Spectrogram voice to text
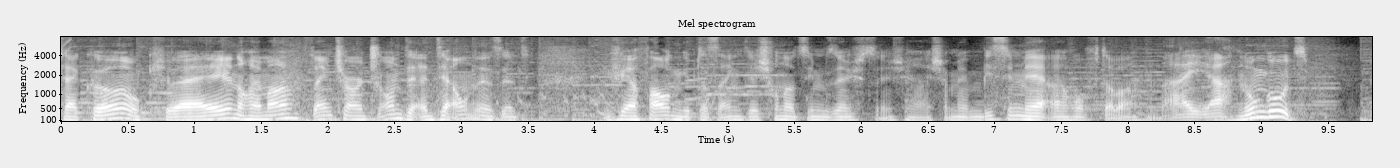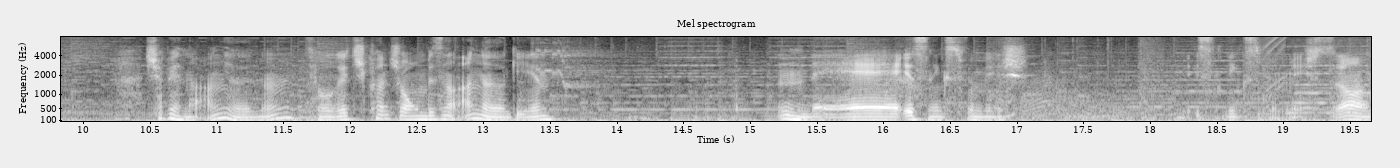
Tackle, okay, noch einmal. Flame Charge und äh, down is it. Wie viel Erfahrung gibt das eigentlich? 167. Ja, ich habe mir ein bisschen mehr erhofft, aber naja, nun gut. Ich habe ja eine Angel, ne? Theoretisch könnte ich auch ein bisschen Angel gehen. Nee, ist nichts für mich ist nichts für mich. So,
